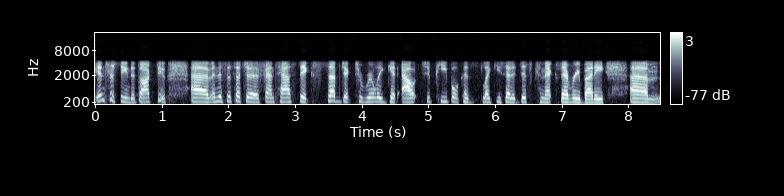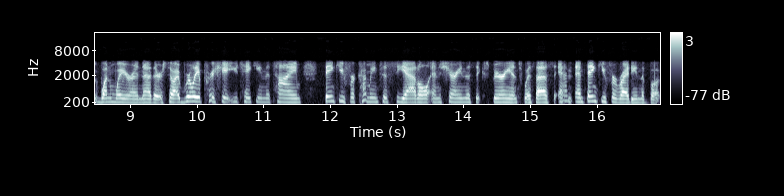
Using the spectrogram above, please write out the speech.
interesting to talk to, um, and this is such a fantastic subject to really get out to people because, like you said, it disconnects everybody um, one way or another. So I really appreciate you taking the time. Thank you for coming to Seattle and sharing this experience with us, and, and thank you for writing the book.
